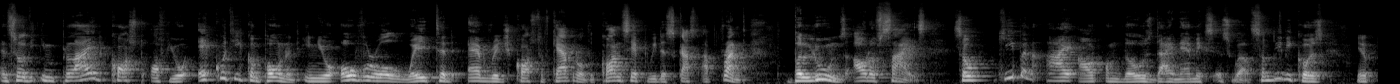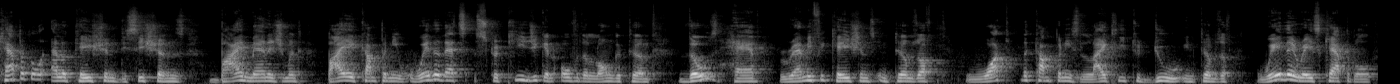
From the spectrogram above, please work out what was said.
And so the implied cost of your equity component in your overall weighted average cost of capital, the concept we discussed up front, balloons out of size. So keep an eye out on those dynamics as well, simply because you know capital allocation decisions by management by a company whether that's strategic and over the longer term those have ramifications in terms of what the company is likely to do in terms of where they raise capital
